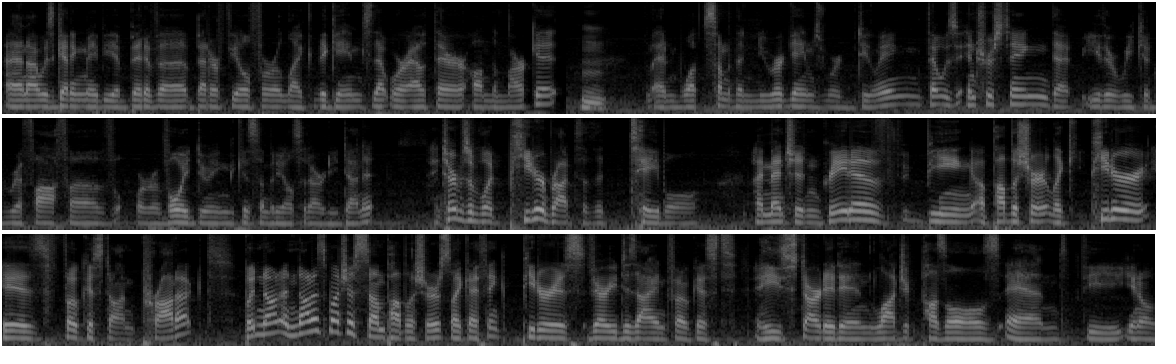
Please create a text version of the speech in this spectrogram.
and i was getting maybe a bit of a better feel for like the games that were out there on the market Hmm. and what some of the newer games were doing that was interesting that either we could riff off of or avoid doing because somebody else had already done it in terms of what peter brought to the table I mentioned creative being a publisher. Like Peter is focused on product, but not not as much as some publishers. Like I think Peter is very design focused. He started in logic puzzles and the you know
